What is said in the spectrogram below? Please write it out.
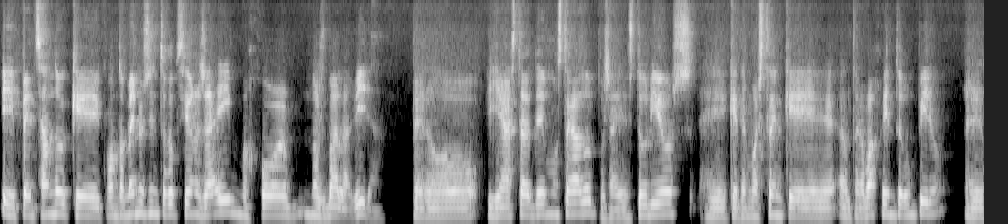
y pensando que cuanto menos interrupciones hay, mejor nos va la vida. Pero ya está demostrado, pues hay estudios eh, que demuestran que el trabajo interrumpido eh,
